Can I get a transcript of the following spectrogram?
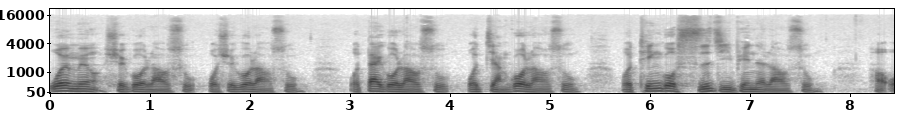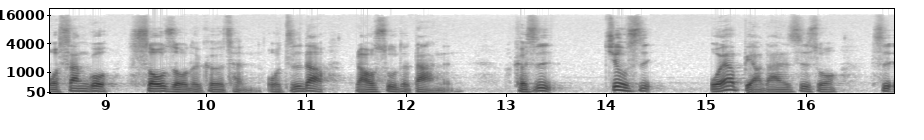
我有没有学过老鼠？我学过老鼠，我带过老鼠，我讲过老鼠。我听过十几篇的老鼠，好，我上过收手的课程，我知道老鼠的大能。可是，就是我要表达的是说，是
